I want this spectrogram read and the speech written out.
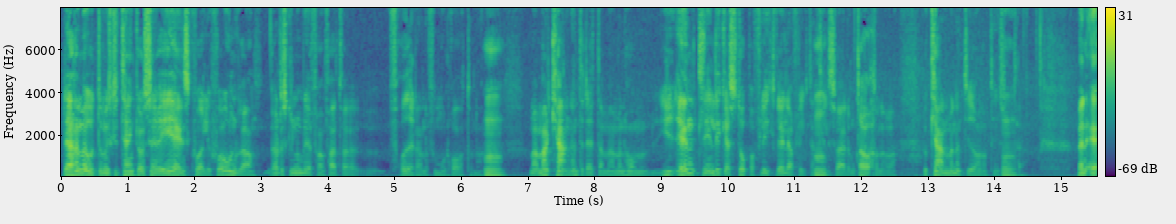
Däremot om vi skulle tänka oss en regeringskoalition, va? Ja, det skulle nog bli framförallt vara förödande för Moderaterna. Mm. Man, man, kan inte detta, men man har äntligen lyckats stoppa flykt, väljarflykten mm. till Sverigedemokraterna. Va? Då kan man inte göra någonting sånt mm. här. Men är,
